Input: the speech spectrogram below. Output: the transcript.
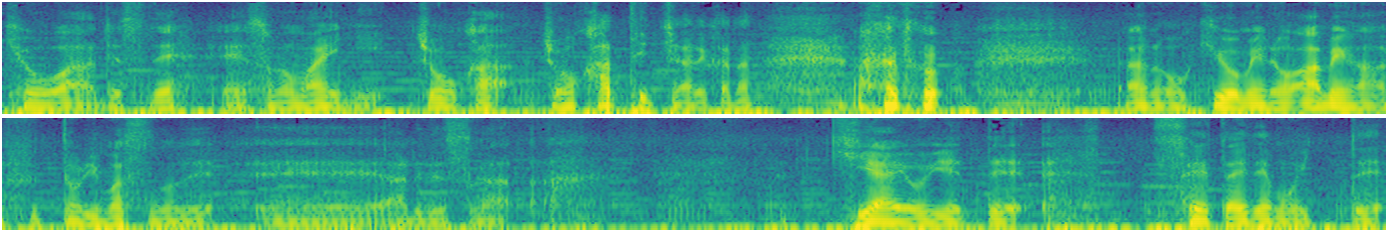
今日はですね、えー、その前に浄化浄化って言っちゃあれかな。あのあのお清めの雨が降っておりますので、えー、あれですが気合を入れて整体でも行って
